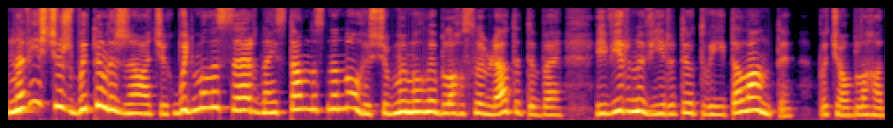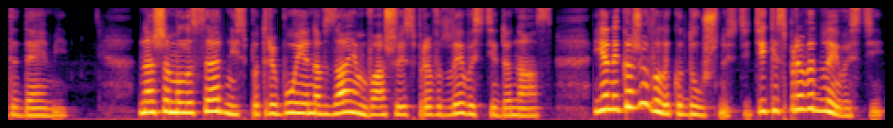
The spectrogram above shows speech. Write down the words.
Навіщо ж бити лежачих, будь милосердна і став нас на ноги, щоб ми могли благословляти тебе і вірно вірити у твої таланти, почав благати Демі. Наша милосердність потребує навзаєм вашої справедливості до нас. Я не кажу великодушності, тільки справедливості.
